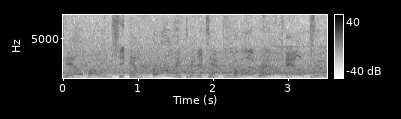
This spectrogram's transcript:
tailbone. She- An early pin attempt. Come on, ref, count. two.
